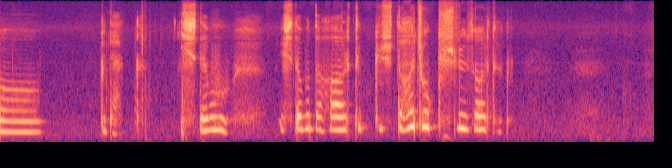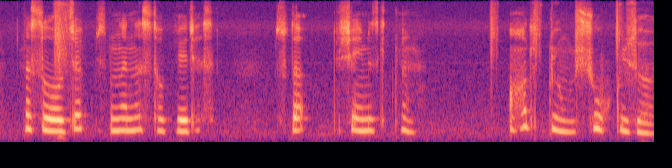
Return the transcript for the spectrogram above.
Aa, bir dakika. İşte bu. İşte bu daha artık güç. Daha çok güçlüyüz artık. Nasıl olacak? Biz bunları nasıl toplayacağız? Suda şeyimiz gitmiyor mu? Aha gitmiyormuş. Çok güzel.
